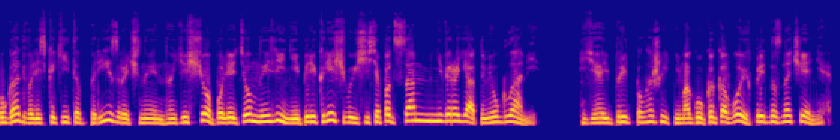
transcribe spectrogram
угадывались какие-то призрачные, но еще более темные линии, перекрещивающиеся под самыми невероятными углами. Я и предположить не могу, каково их предназначение.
